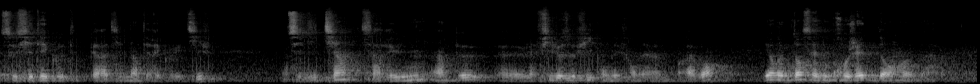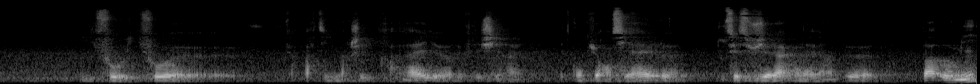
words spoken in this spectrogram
société coopérative d'intérêt collectif, on s'est dit, tiens, ça réunit un peu euh, la philosophie qu'on défendait avant, et en même temps, ça nous projette dans, euh, bah, il faut, il faut euh, faire partie du marché du travail, réfléchir à être concurrentiel, tous ces sujets-là qu'on avait un peu, pas omis,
